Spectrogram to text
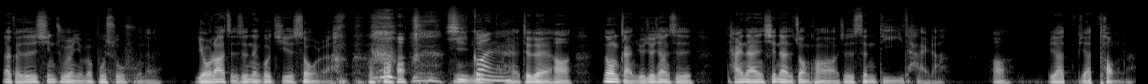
那可是新竹人有没有不舒服呢？有啦，只是能够接受了 习惯了对不对哈？那种感觉就像是台南现在的状况啊，就是生第一胎啦，哦，比较比较痛了。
